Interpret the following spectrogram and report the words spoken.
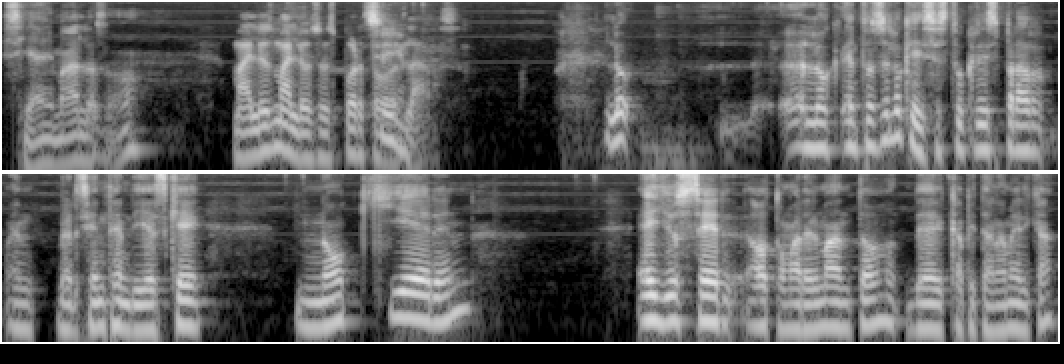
Sí, hay malos, ¿no? malos, malosos por todos Sí. lados. Lo, lo- entonces lo que dices tú, Chris, para en- ver si entendí, es que no quieren ellos ser o tomar el manto de Capitán América,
